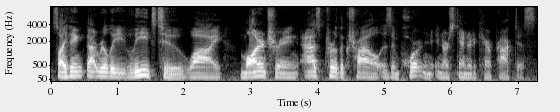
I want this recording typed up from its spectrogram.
So I think that really leads to why monitoring as per the trial is important in our standard of care practice.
